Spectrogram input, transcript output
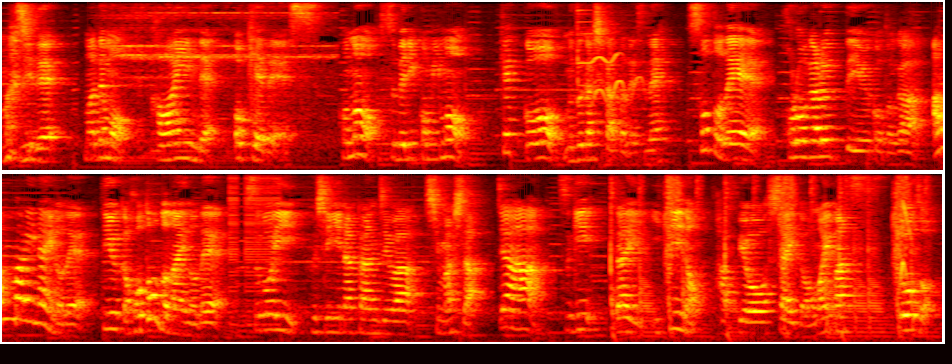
マジで。まあでも可愛いんで OK です。この滑り込みも結構難しかったですね。外で転がるっていうことがあんまりないのでっていうかほとんどないのですごい不思議な感じはしました。じゃあ次第1位の発表をしたいと思います。どうぞ。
